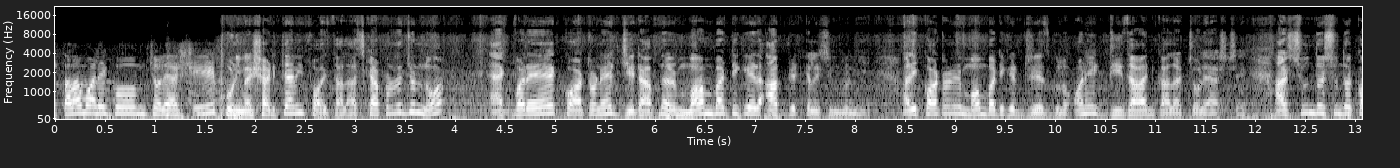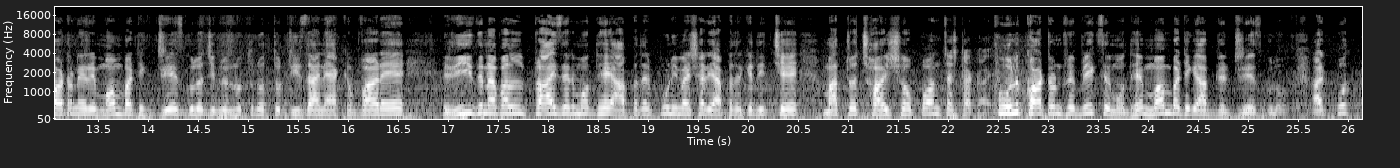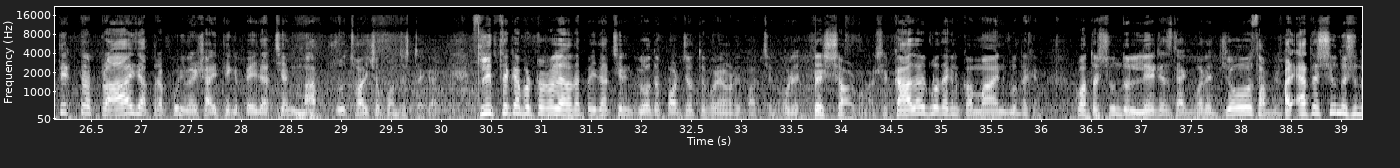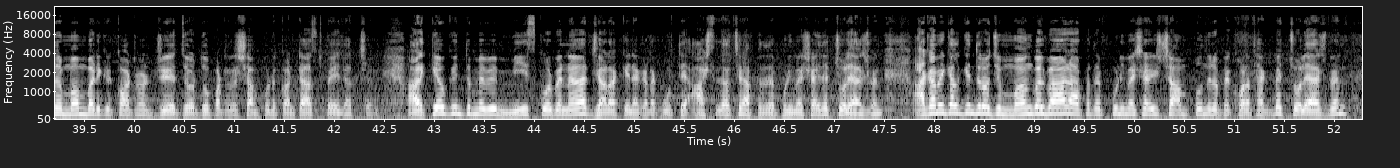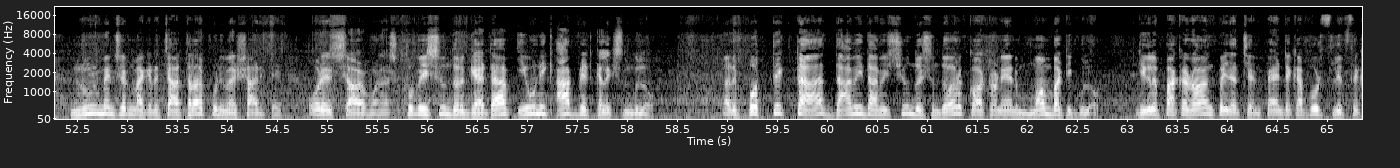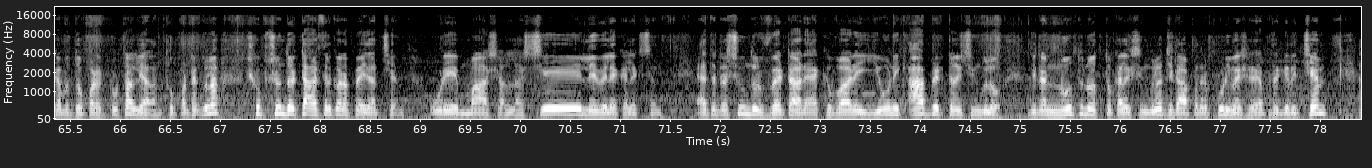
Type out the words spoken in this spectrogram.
আসসালামু আলাইকুম, চলে আসি পূর্ণিমার শাড়িতে, আমি ফয়সাল। আজকে আপনাদের জন্য একবারে কটনের যেটা আপনার মমবাটিকের আপডেট কালেকশনগুলো নিয়ে। আর এই কটনের মমবাটিকের ড্রেসগুলো অনেক ডিজাইন কালার চলে আসছে। আর সুন্দর সুন্দর কটনের মমবাটিক ড্রেসগুলো যেগুলো নতুন নতুন ডিজাইন একবারে রিজনেবল প্রাইজের মধ্যে আপনাদের পূর্ণিমা শাড়ি আপনাদেরকে দিচ্ছে মাত্র ছয়শো পঞ্চাশ টাকায়। ফুল কটন ফেব্রিক্সের মধ্যে মমবাটিকের আপডেট ড্রেসগুলো। আর প্রত্যেকটা প্রাইজ আপনারা পূর্ণিমার শাড়ি থেকে পেয়ে যাচ্ছেন মাত্র ছয়শো পঞ্চাশ টাকায়। স্লিপ থেকে আপনার টোটাল আলাদা পেয়ে যাচ্ছেন গ্রোতে পর্যাপ্ত পরিমাণে পাচ্ছেন ওরে ফ্রেশ সর্বনাশ। কালারগুলো দেখেন কম্বাইনগুলো দেখেন, কত সুন্দর লেটেস্ট একবারে জোস আপডেট আর এত সুন্দর সুন্দর মমবাটিকের কটনের ড্রেস ওর দোপাটার সম্পূর্ণ কন্ট্রাস্ট পেয়ে যাচ্ছেন। আর কেউ কিন্তু মেবি মিস করবে না, যারা কেনাকাটা করতে আসতে যাচ্ছেন, আপনাদের পূর্ণিমা শাড়িতে চলে আসবেন। আগামীকাল কিন্তু রয়েছে মঙ্গলবার আপনাদের পূর্ণিমা শাড়ি সম্পূর্ণরূপে খোলা থাকবে, চলে আসবেন নূর মেনশন মার্কেটের চারতলার পূর্ণিমার শাড়িতে। ওরের সর্বনাশ, খুবই সুন্দর গেট আপ ইউনিক আপডেট কালেকশনগুলো। আর প্রত্যেকটা দামি দামি সুন্দর সুন্দর কটনের মোমবাটিগুলো যেগুলো পাকা রং পেয়ে যাচ্ছেন। প্যান্টের কাপড়, স্লিপসের কাপড়, ধোপাটা টোটালি আলাদা। ধোপাটাগুলো খুব সুন্দর টার্সেল করা পেয়ে যাচ্ছেন। ওরে মাশাল্লাহ সে লেভেলের কালেকশন এতটা সুন্দর ভেটার একবারে ইউনিক আপডেট কালেকশনগুলো যেটা নতুনত্ব কালেকশনগুলো যেটা আপনাদের পূর্ণিমা সাথে আপনাদেরকে দিচ্ছে।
